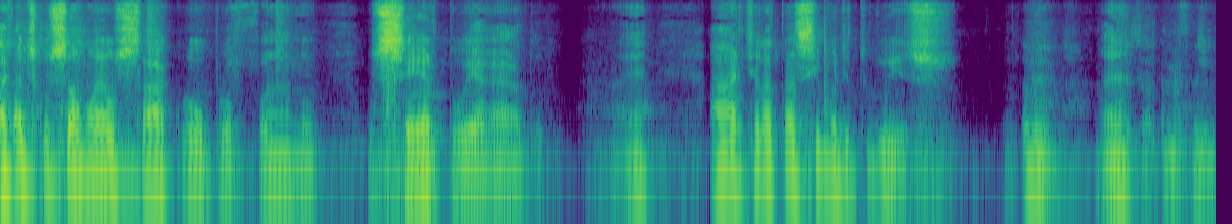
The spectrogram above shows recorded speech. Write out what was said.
a- a discussão não é o sacro ou o profano, o certo ou o errado. né? A arte ela está acima de tudo isso. Exatamente. Né? Exatamente.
